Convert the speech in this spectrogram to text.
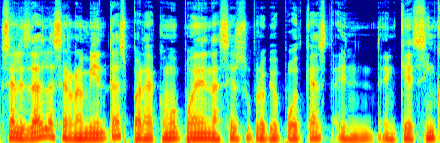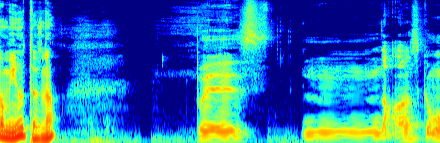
o sea, les das las herramientas para cómo pueden hacer su propio podcast en, en qué, cinco minutos, ¿no? Pues, mm, no, es como,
